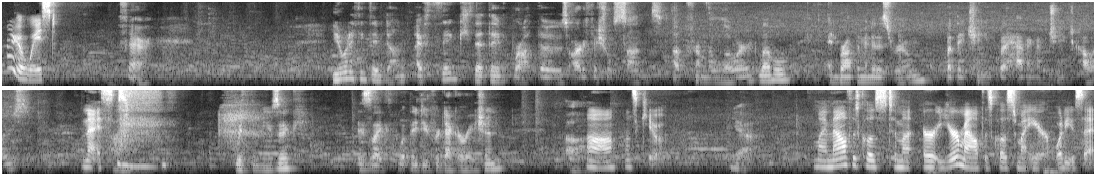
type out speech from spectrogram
I'm gonna go waist. Fair. You know what I think they've done? I think that they've brought those artificial suns up from the lower level and brought them into this room, but they change, but having them change colors Nice. with the music is like what they do for decoration. Um, Aw, that's cute. yeah. My mouth is close to my, or your mouth is close to my ear. What do you say?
